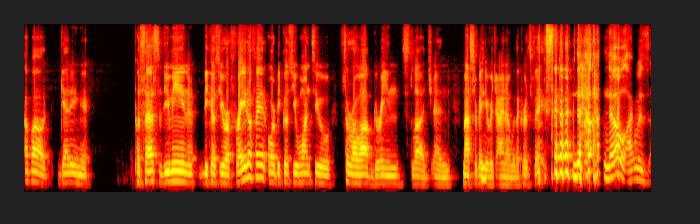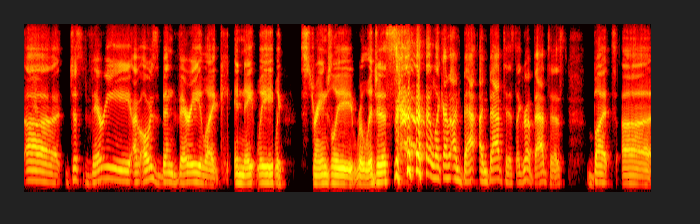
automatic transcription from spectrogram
about getting possessed? Do you mean because you're afraid of it, or because you want to throw up green sludge and masturbate your vagina with a crucifix? no, no, I was uh just very I've always been very like innately like strangely religious. like I'm I'm ba- I'm Baptist. I grew up Baptist, but uh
